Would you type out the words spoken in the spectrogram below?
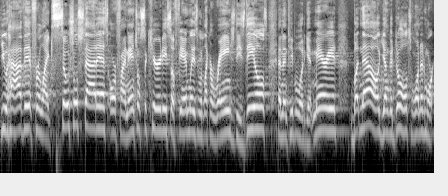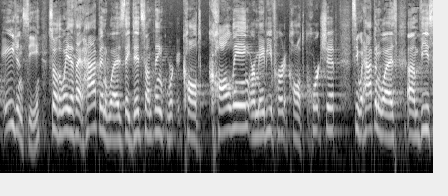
you have it for like social status or financial security. So families would like arrange these deals, and then people would get married. But now young adults wanted more agency. So the way that that happened was they did something called calling, or maybe you've heard it called courtship. See, what happened was um, these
